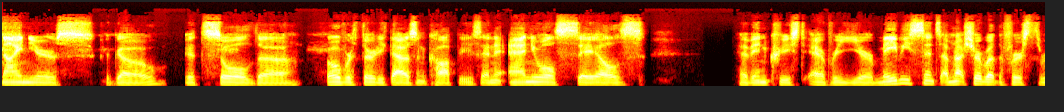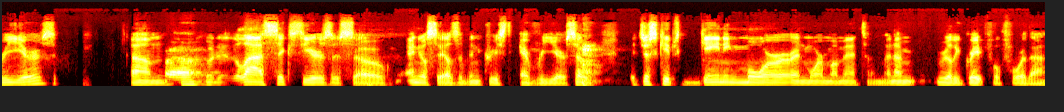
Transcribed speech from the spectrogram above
nine years ago. It sold uh, over 30,000 copies, and annual sales have increased every year. Maybe since, I'm not sure about the first three years, um, wow. but in the last six years or so, annual sales have increased every year. So it just keeps gaining more and more momentum. And I'm really grateful for that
